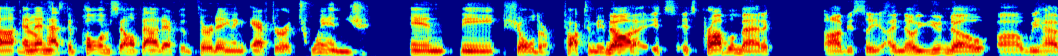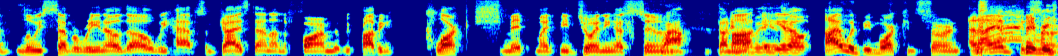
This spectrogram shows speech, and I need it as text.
uh, and No. then has to pull himself out after the third inning after a twinge in the shoulder. Talk to me No, about that. I- it's it's problematic. Obviously, I know you know. Uh, we have Luis Severino, though. We have some guys down on the farm that we probably. Clarke Schmidt might be joining us soon. Wow, don't even know Uh, is. you know, I would be more concerned, and I am concerned.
